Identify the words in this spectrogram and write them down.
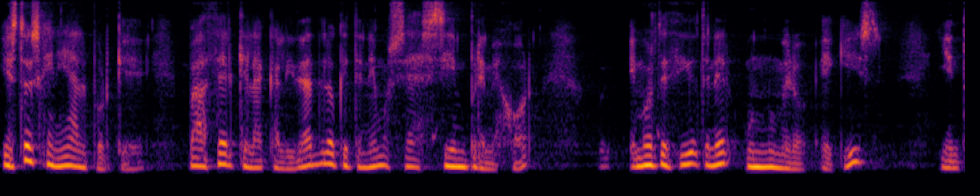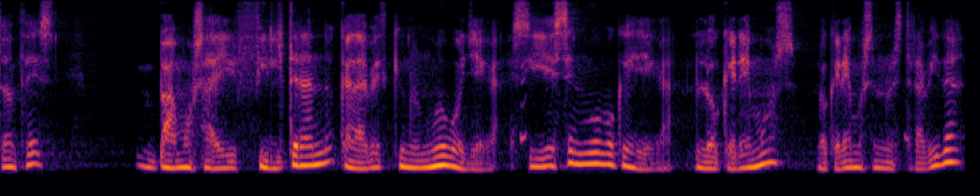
Y esto es genial porque va a hacer que la calidad de lo que tenemos sea siempre mejor. Hemos decidido tener un número X y entonces vamos a ir filtrando cada vez que uno nuevo llega. Si ese nuevo que llega lo queremos, lo queremos en nuestra vida,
